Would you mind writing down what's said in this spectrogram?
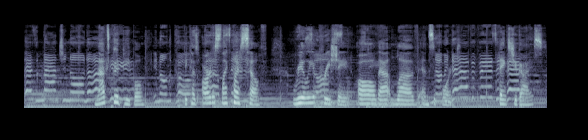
And that's good, people, because artists like myself really appreciate all that love and support. Thanks, you guys.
